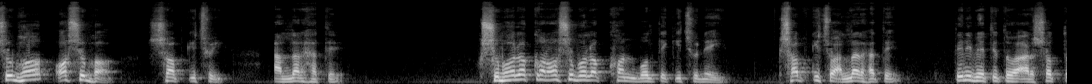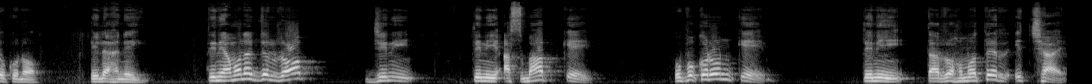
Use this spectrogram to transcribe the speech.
শুভ, অশুভ সব কিছুই আল্লাহর হাতে শুভ লক্ষণ অশুভ লক্ষণ বলতে কিছু নেই। সব কিছু আল্লাহর হাতে। তিনি ব্যতীত আর সত্য কোনো ইলাহ নেই। তিনি এমন একজন রব, যিনি, তিনি আসবাবকে, উপকরণকে, তিনি তার রহমতের ইচ্ছায়,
